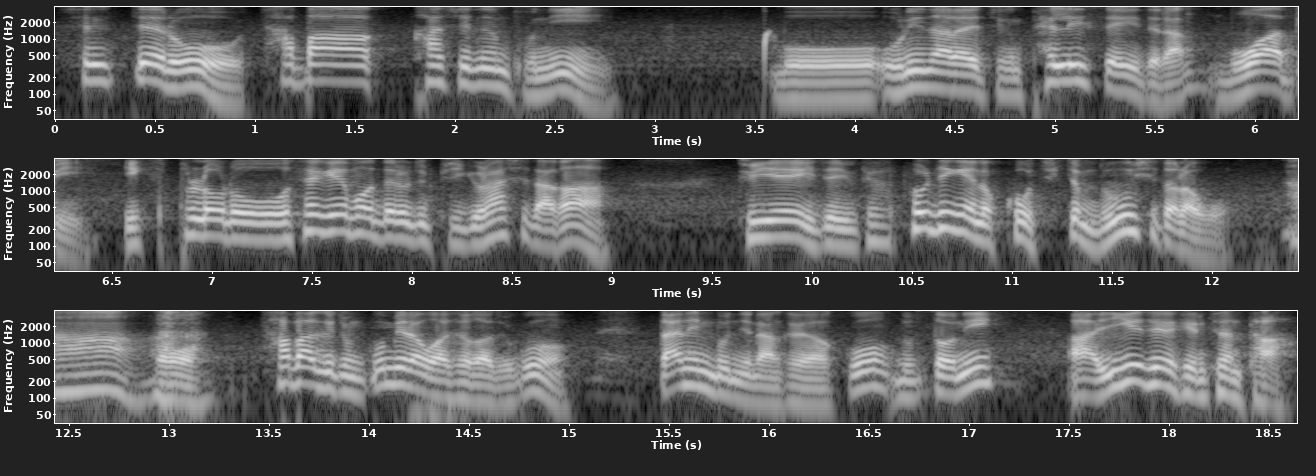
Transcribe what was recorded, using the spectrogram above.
실제로 차박하시는 분이 뭐 우리나라의 지금 펠리세이드랑 모하비, 익스플로러 세 개 모델을 좀 비교를 하시다가 뒤에 이제 육태에서 폴딩 해 놓고 직접 누우시더라고. 아, 어, 차박이 좀 꿈이라고 하셔가지고 따님분이랑 그래갖고 눕더니 아 이게 제일 괜찮다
